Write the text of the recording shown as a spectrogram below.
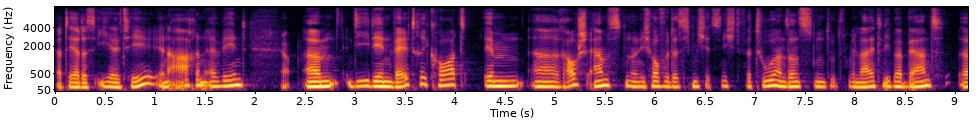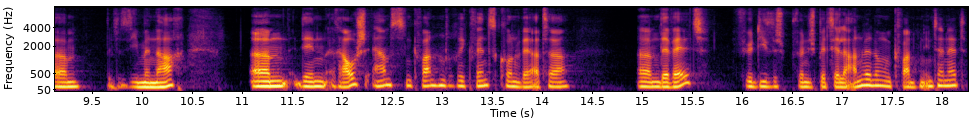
Ich hatte ja das ILT in Aachen erwähnt, ja. ähm, die den Weltrekord im äh, rauschärmsten, und ich hoffe, dass ich mich jetzt nicht vertue, ansonsten tut es mir leid, lieber Bernd, ähm, bitte sieh mir nach, ähm, den rauschärmsten Quantenfrequenzkonverter ähm, der Welt für, diese, für eine spezielle Anwendung im Quanteninternet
